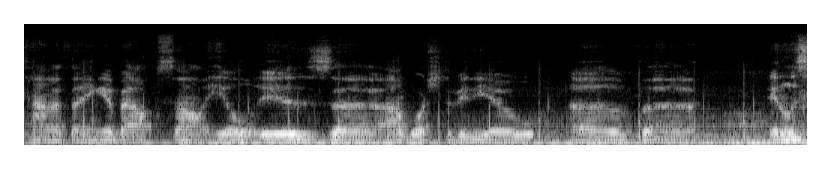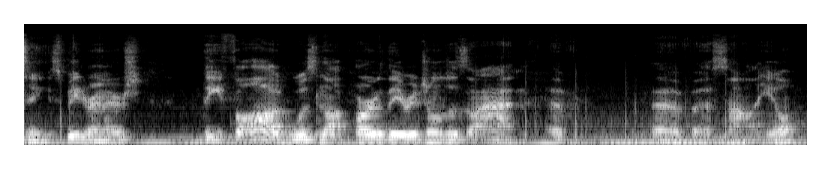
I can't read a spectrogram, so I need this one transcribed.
kind of thing about Silent Hill is uh, I watched the video of uh, and listening to speedrunners. The fog was not part of the original design of of uh, Silent Hill.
